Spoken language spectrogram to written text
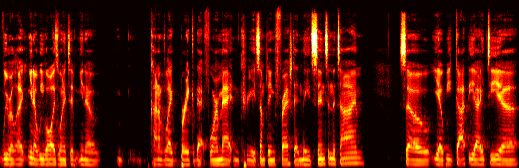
we were like, you know, we've always wanted to, you know, kind of like break that format and create something fresh that made sense in the time. So yeah, we got the idea.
